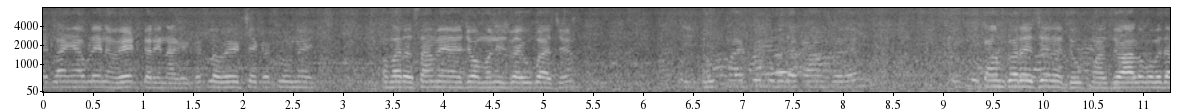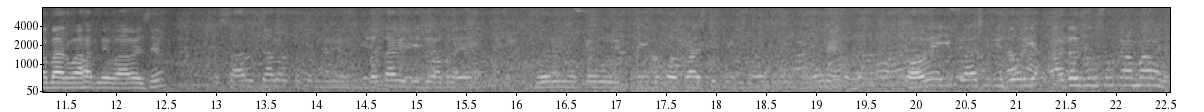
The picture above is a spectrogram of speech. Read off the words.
એટલે અહીંયા આપણે એને વેટ કરી નાખીએ. કેટલો વેટ છે, કેટલું નહીં. અમારા સામે જો મનીષભાઈ ઊભા છે. એ ધૂપમાં એટલું બધા કામ કરે. એટલું કામ કરે છે ને ધૂપમાં. જો આ લોકો બધા બહાર બહાર લેવા આવે છે. સારું ચાલો તો તમને બતાવી દીધું આપણે દોરીનું કેવું એ લોકો પ્લાસ્ટિકની દોરી તો હવે એ પ્લાસ્ટિકની દોરી આગળ પણ શું કામ આવે ને?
